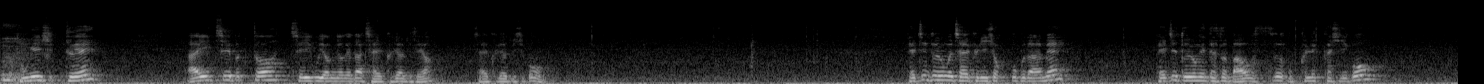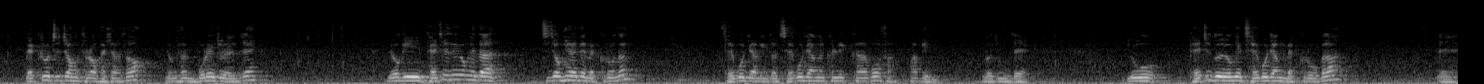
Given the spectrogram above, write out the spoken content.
동일 시트에 I7부터 J9 영역에다 잘 그려주세요. 잘 그려주시고 배지 도형을 잘 그리셨고 그 다음에 배지 도형에 대해서 마우스 우클릭하시고 매크로 지정 들어가셔서 여기서 뭘 해줘야 지 여기 배지 도형에다 지정해야 될 매크로는 재고량이죠. 재고량을 클릭하고 사- 확인. 좀 이제 요 배지 도형의 재고량 매크로가 예,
